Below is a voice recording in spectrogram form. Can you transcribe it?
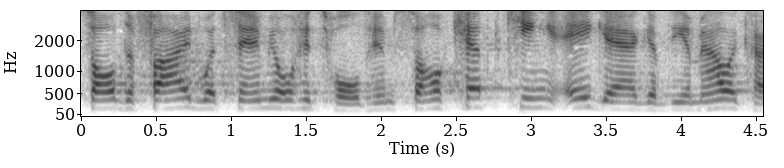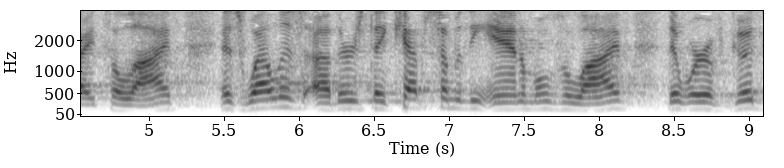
Saul defied what Samuel had told him. Saul kept King Agag of the Amalekites alive, as well as others. They kept some of the animals alive that were of good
